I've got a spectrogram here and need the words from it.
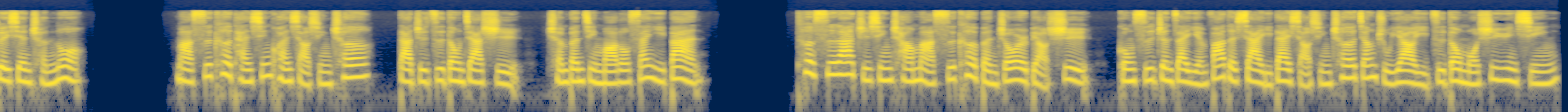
兑现承诺，马斯克谈新款小型车，大致自动驾驶，成本仅 Model 三一半。特斯拉执行长马斯克本周二表示，公司正在研发的下一代小型车将主要以自动模式运行，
